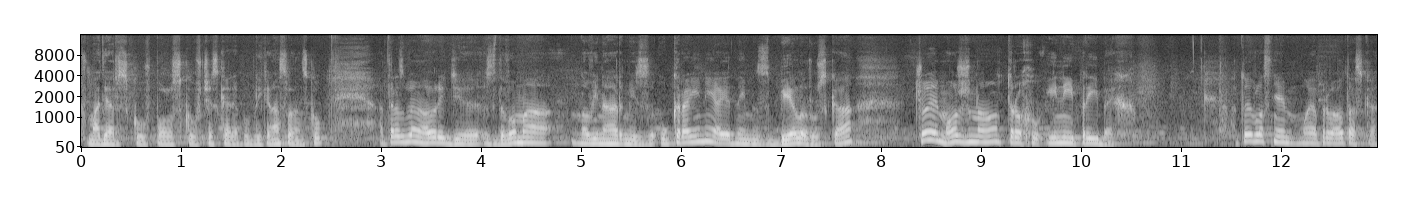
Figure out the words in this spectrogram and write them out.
v Maďarsku, v Polsku, v Českej republike, na Slovensku. A teraz budeme hovoriť e, s dvoma novinármi z Ukrajiny a jedným z Bieloruska, čo je možno trochu iný príbeh. A to je vlastne moja prvá otázka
